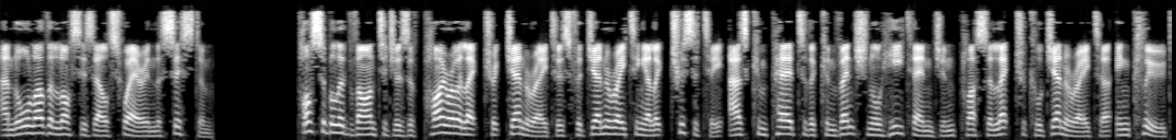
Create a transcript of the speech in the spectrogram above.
and all other losses elsewhere in the system. Possible advantages of pyroelectric generators for generating electricity as compared to the conventional heat engine plus electrical generator include,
